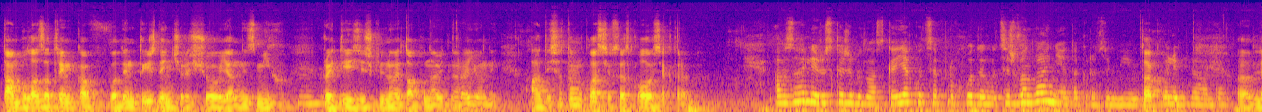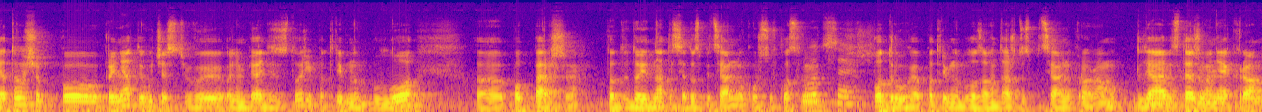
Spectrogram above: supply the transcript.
там була затримка в один тиждень, через що я не зміг пройти зі шкільного етапу навіть на районний. А в 10 класі все склалося як треба. А взагалі розкажи, будь ласка, як оце проходило? Це ж в онлайні, я так розумію, Так. в Олімпіадах. Е, Для того, щоб прийняти участь в Олімпіаді з історії, потрібно було, е, по-перше, доєднатися до спеціального курсу в класрумі. По-друге, потрібно було завантажити спеціальну програму для відстежування екрану.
